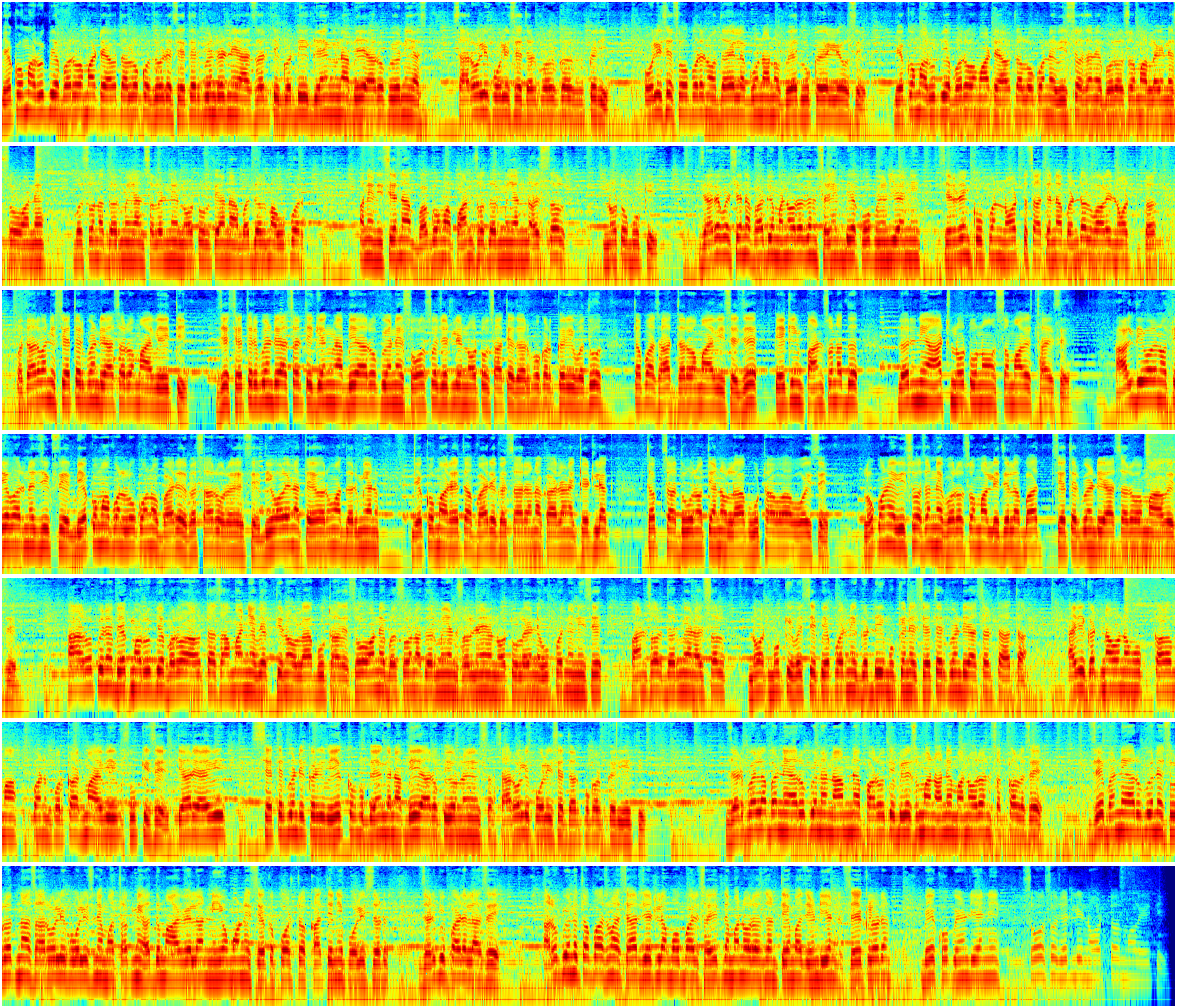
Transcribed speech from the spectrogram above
બેંકોમાં રૂપિયા ભરવા માટે આવતા લોકો જોડે છેતરપિંડની આ સરતી ગોડી ગેંગના બે આરોપીઓની સારોલી પોલીસે ધરપકડ કરી. પોલીસે ચોપડે નોંધાયેલા ગુનાનો ભેદ ઉકેલ્યો છે. બેકોમાં રૂપિયા ભરવા માટે આવતા લોકોને વિશ્વાસ અને ભરોસામાં લઈને સો અને બસોના દરમિયાન સલનની નોટો તેના બદલમાં ઉપર અને નીચેના ભાગોમાં પાંચસો દરમિયાન અસલ નોટો મૂકી. જ્યારે વચ્ચેના ભાગે મનોરંજન સહિત બે કોપ ઇન્ડિયાની સિલ્વરિંગ કૂપન નોટ સાથેના બંડલવાળી નોટ વધારવાની છેતરપિંડી આચરવામાં આવી હતી. જે છેતરપિંડી આચરતી ગેંગના બે આરોપીઓને સોળસો જેટલી નોટો સાથે ધરપકડ કરી વધુ તપાસ હાથ ધરવામાં આવી છે, જે પેકિંગ પાંચસોના દરની આઠ નોટોનો સમાવેશ થાય છે. હાલ દિવાળીનો તહેવાર નજીક છે. બેકોમાં પણ લોકોનો ભારે ઘસારો રહે છે. દિવાળીના તહેવારમાં દરમિયાન બેકોમાં રહેતા ભારે ઘસારાના કારણે કેટલાક તક સાધુઓનો તેનો લાભ ઉઠાવવા હોય છે. લોકોને વિશ્વાસ અને ભરોસામાં લીધેલા બાદ છેતરપિંડી આચરવામાં આવે છે. આ આરોપીને બેંકમાં રૂપિયા ભરવા આવતા સામાન્ય વ્યક્તિનો લાભ ઉઠાવે. સો અને બસોના દરમિયાન સલની નોટો લઈને ઉપરની નીચે પાંચસો દરમિયાન અસલ નોટ મૂકી વચ્ચે પેપરની ગડ્ડી મૂકીને છેતરપિંડી આચરતા હતા. આવી ઘટનાઓના મુકાળમાં પણ પ્રકાશમાં આવી ચૂકી છે. ત્યારે આવી છેતરપિંડી કરી એક ગેંગના બે આરોપીઓની સારોલી પોલીસે ધરપકડ કરી હતી. ઝડપાયેલા બંને આરોપીના નામના ફારૂકી બિલિસ્માન અને મનોરંજન સક્કલ છે. જે બંને આરોપીને સુરતના સારોલી પોલીસને મથકની હદમાં આવેલા નિયમોની ચેકપોસ્ટ ખાતેની પોલીસ ઝડ- ઝડપી પાડેલા છે. આરોપીઓની તપાસમાં ચાર જેટલા મોબાઈલ સહિતના મનોરંજન તેમજ ઇન્ડિયન સેકલડ બેક ઓફ ઇન્ડિયાની સો સો જેટલી નોટ મળી હતી.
